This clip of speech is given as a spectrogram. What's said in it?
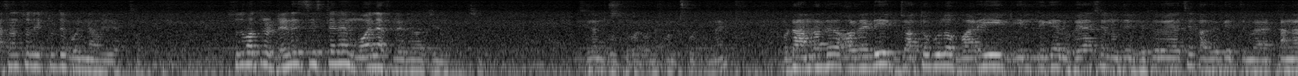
আসানসোল একটুতে বন্যা হয়ে যাচ্ছে। শুধুমাত্র ড্রেনেজ সিস্টেমে ময়লা ফেলে দেওয়ার জন্য হচ্ছে। সেখানে বলতে পারব না, কোন করতে নাই। ওটা আমাদের অলরেডি যতগুলো বাড়ি ইললিগেল হয়ে আছে, নদীর ভেতরে আছে, তাদেরকে টাঙা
